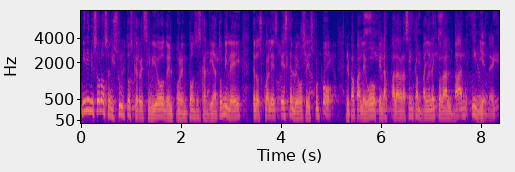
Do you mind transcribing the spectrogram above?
Minimizó los insultos que recibió del por entonces candidato Milei, de los cuales este luego se disculpó. El Papa alegó que las palabras en campaña electoral van y vienen.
